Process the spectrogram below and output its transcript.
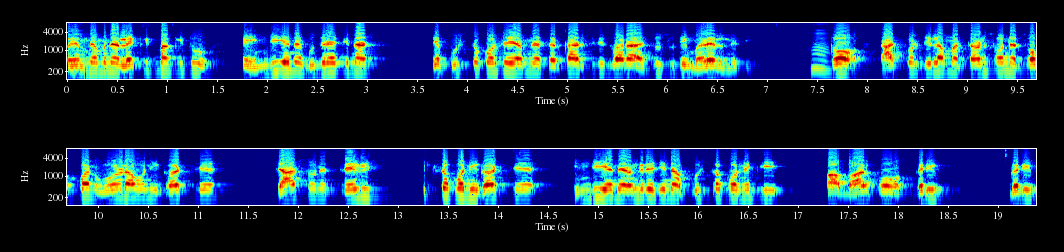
તો એમને મને લેખિતમાં કીધું કે હિન્દી અને ગુજરાતીના જે પુસ્તકો છે એમને સરકાર શ્રી દ્વારા હજુ સુધી મળેલ નથી. તો રાજકોટ જિલ્લામાં ત્રણસો ને ચોપન ઓરડાઓની ઘટ છે ચારસો ને ત્રેવીસ શિક્ષકોની ઘટ છે હિન્દી અને અંગ્રેજીના પુસ્તકો નથી. આ બાળકો ગરીબ ગરીબ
